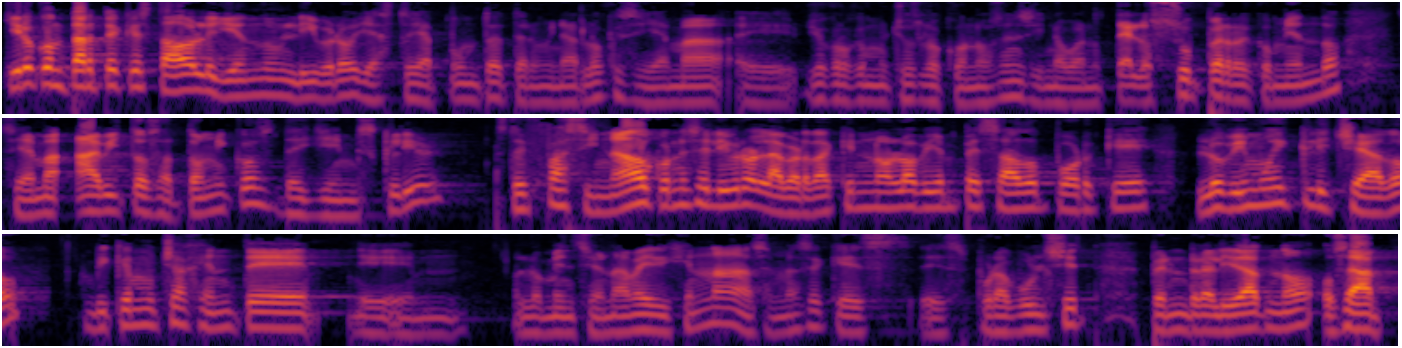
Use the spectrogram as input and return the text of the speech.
Quiero contarte que he estado leyendo un libro, ya estoy a punto de terminarlo, que se llama, eh, yo creo que muchos lo conocen, si no, bueno, te lo súper recomiendo. Se llama Hábitos Atómicos de James Clear. Estoy fascinado con ese libro, la verdad que no lo había empezado porque lo vi muy clicheado. Vi que mucha gente eh, lo mencionaba y dije, nada, se me hace que es, es pura bullshit, pero en realidad no. O sea,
